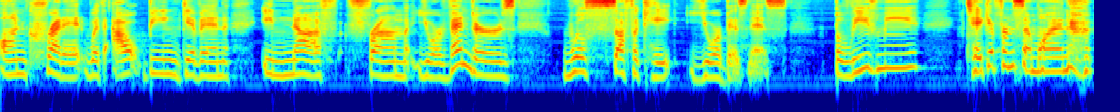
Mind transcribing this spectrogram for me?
on credit without being given enough from your vendors will suffocate your business. Believe me, take it from someone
